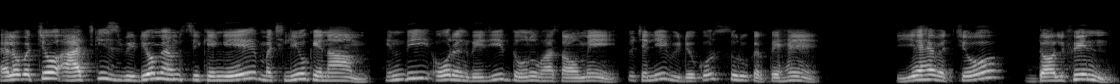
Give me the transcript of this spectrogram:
हेलो बच्चों, आज की इस वीडियो में हम सीखेंगे मछलियों के नाम, हिंदी और अंग्रेज़ी दोनों भाषाओं में। तो चलिए वीडियो को शुरू करते हैं। यह है बच्चों डॉल्फिन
